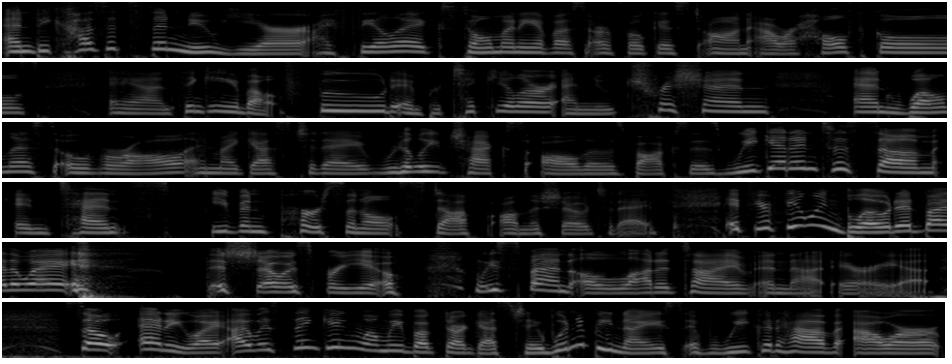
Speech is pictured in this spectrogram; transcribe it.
And because it's the new year, I feel like so many of us are focused on our health goals and thinking about food in particular and nutrition and wellness overall. And my guest today really checks all those boxes. We get into some intense, even personal stuff on the show today. If you're feeling bloated, by the way, this show is for you. We spend a lot of time in that area. So, anyway, I was thinking when we booked our guest today, wouldn't it be nice if we could have our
